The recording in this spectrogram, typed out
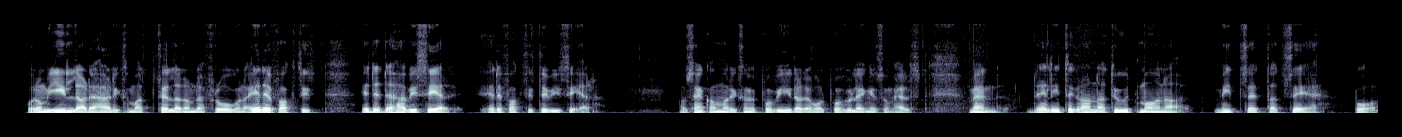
Och de gillar det här liksom att ställa de där frågorna. Är det faktiskt, är det det här vi ser, är det faktiskt det vi ser? Och sen kan man liksom på vidare hålla på hur länge som helst. Men det är lite grann att utmana mitt sätt att se på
